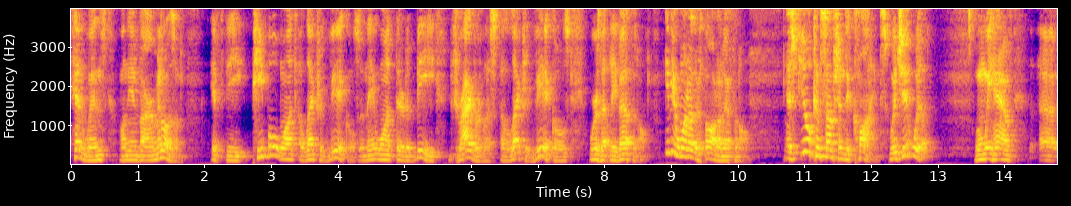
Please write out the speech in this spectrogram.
headwinds on the environmentalism if the people want electric vehicles and they want there to be driverless electric vehicles, where does that leave ethanol? give you one other thought on ethanol. As fuel consumption declines, which it will, when we have uh,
